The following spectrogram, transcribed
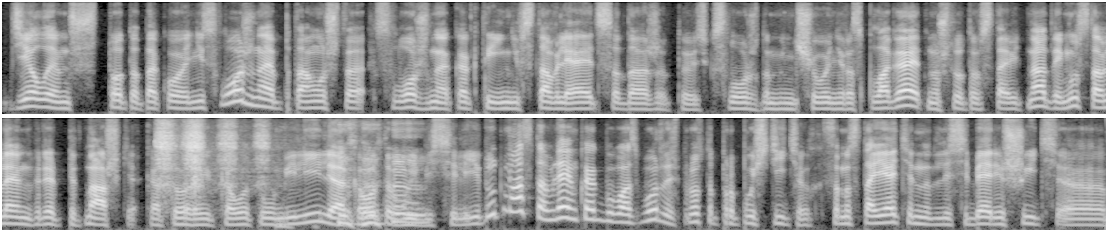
делаем что-то такое несложное, потому что сложное как-то и не вставляется даже, то есть к сложному ничего не располагает, но что-то вставить надо, и мы вставляем, например, пятнашки, которые кого-то умилили, а кого-то выбесили. И тут мы оставляем как бы возможность просто пропустить их, самостоятельно для себя решить, э,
